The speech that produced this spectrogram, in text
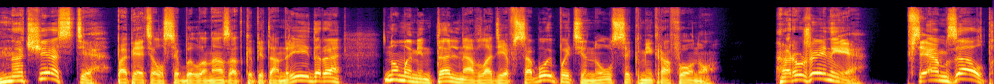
на части!» — попятился было назад капитан рейдера, но моментально овладев собой, потянулся к микрофону. «Оружейные! Всем залп!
